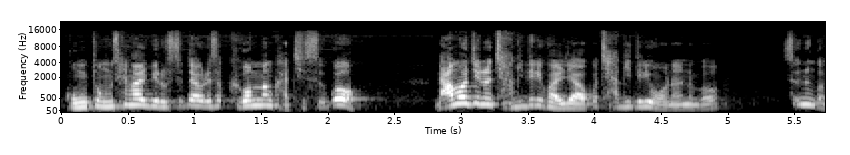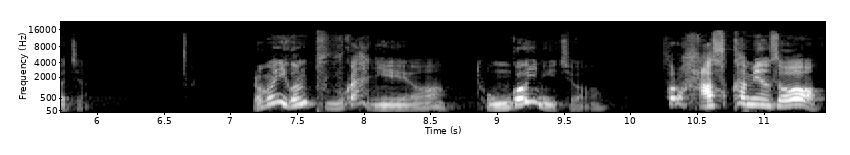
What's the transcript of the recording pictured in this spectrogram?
공통 생활비로 쓰자 그래서 그것만 같이 쓰고 나머지는 자기들이 관리하고 자기들이 원하는 거 쓰는 거죠. 여러분 이건 부부가 아니에요. 동거인이죠. 서로 하숙하면서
